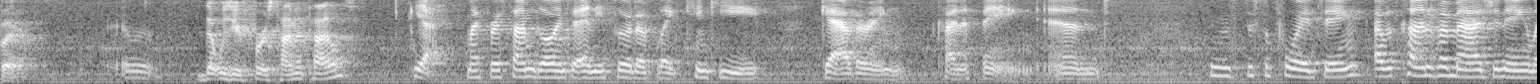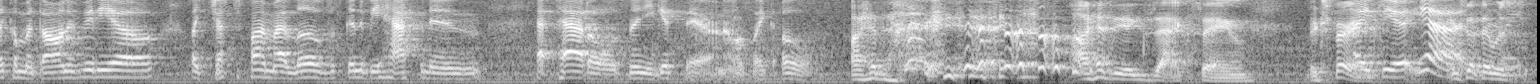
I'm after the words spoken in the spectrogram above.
But It was that was your first time at paddles. yeah, my first time going to any sort of like kinky gathering kind of thing, and it was disappointing. I was kind of imagining like a Madonna video, like "Justify My Love" was going to be happening at paddles. And Then you get there, and I was like, oh, I had I had the exact same experience. Idea, yeah. Except there was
